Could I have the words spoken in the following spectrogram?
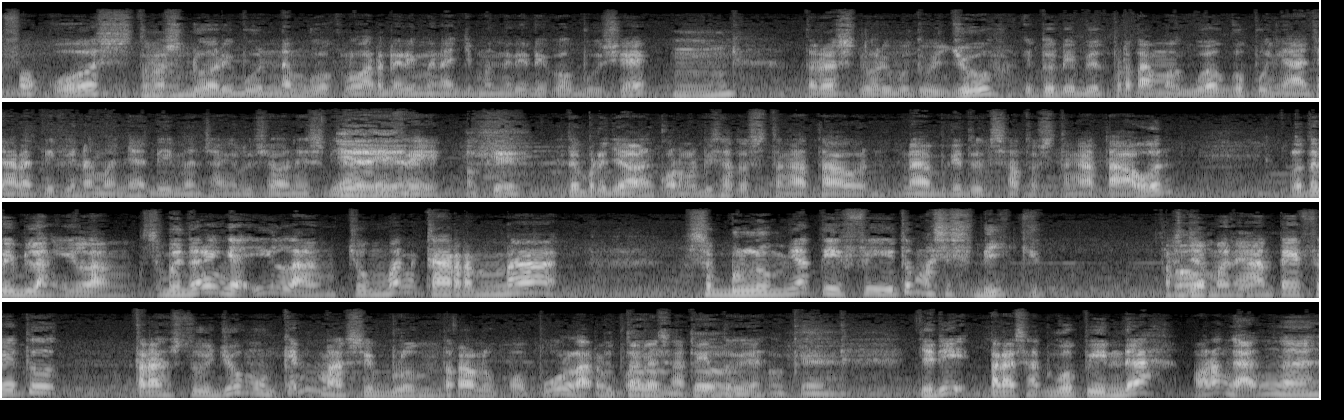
fokus terus Hmm. 2006 gue keluar dari manajemen dari Kobushe Hmm. terus 2007 itu debut pertama gue gue punya acara TV namanya Dimen Sang Ilusionis di Iya, ANTV iya. Oke. itu berjalan kurang lebih satu setengah tahun nah begitu satu setengah tahun lo tadi bilang hilang sebenarnya nggak hilang cuman karena sebelumnya TV itu masih sedikit pas Oh, zamannya oke. Antv itu Trans 7 mungkin masih belum terlalu populer pada saat itu ya. Oke. jadi pada saat gue pindah orang nggak ngeh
